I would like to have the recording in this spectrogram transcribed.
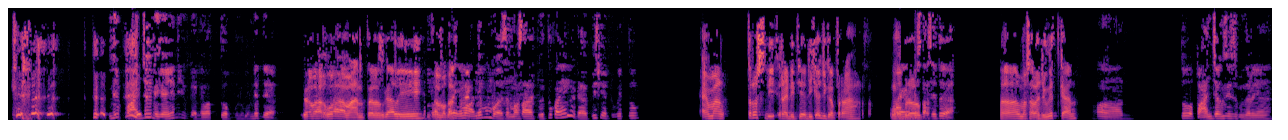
ini panjang nih kayaknya nih udah lewat 20 menit ya. Udah, Pak. wah mantul sekali. Apakah emang ini pembahasan masalah duit tuh kayaknya nggak ada habisnya duit tuh. Emang terus di Raditya Dika juga pernah Oh, ngobrol investasi itu ya? Eh, masalah duit kan? Oh, tuh panjang sih sebenarnya.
